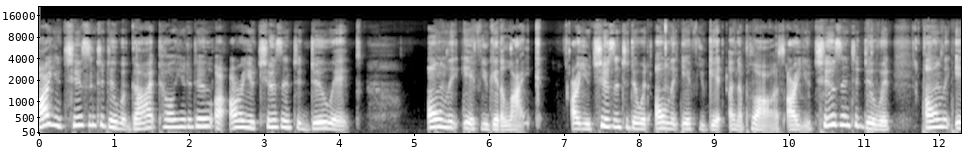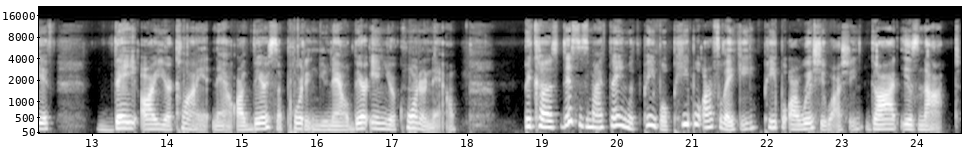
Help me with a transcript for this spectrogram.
Are you choosing to do what God told you to do, or are you choosing to do it only if you get a like? Are you choosing to do it only if you get an applause? Are you choosing to do it only if they are your client now, or they're supporting you now, they're in your corner now? Because this is my thing with people. People are flaky, people are wishy washy. God is not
